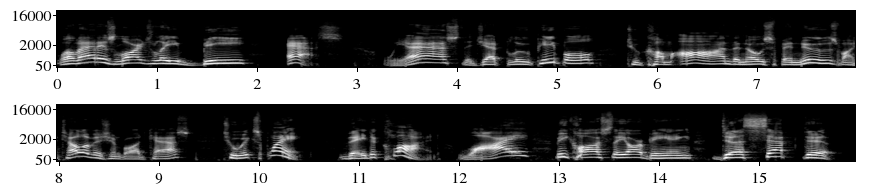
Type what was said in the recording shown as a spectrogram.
Well, that is largely BS. We asked the JetBlue people to come on the No Spin News, my television broadcast, to explain. They declined. Why? Because they are being deceptive.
